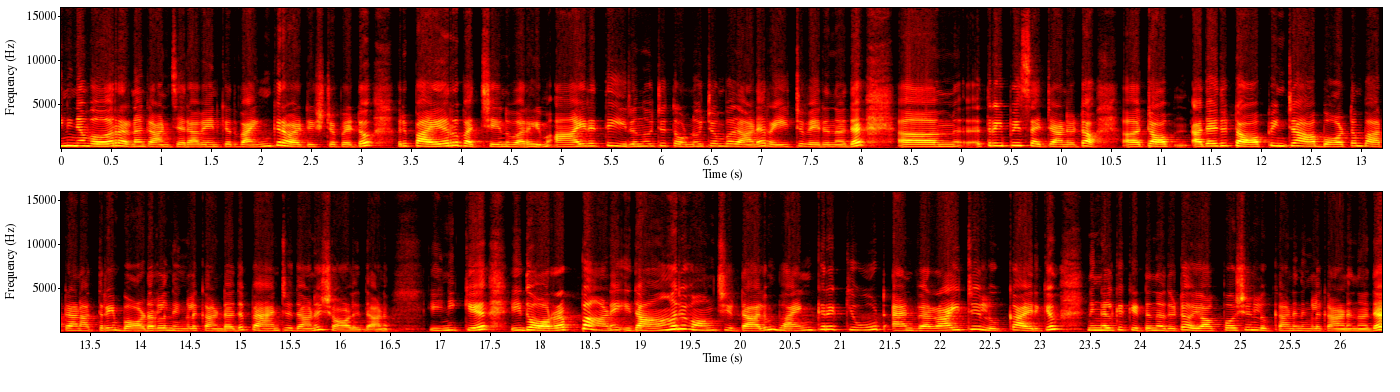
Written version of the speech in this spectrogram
ഇനി ഞാൻ വേറൊരെണ്ണം കാണിച്ചു തരാവേ എനിക്കത് ഭയങ്കരമായിട്ട് ഇഷ്ടപ്പെട്ടു. ഒരു പയറ് പച്ചയെന്ന് പറയും. ആയിരത്തി ഇരുന്നൂറ്റി തൊണ്ണൂറ്റൊമ്പതാണ് റേറ്റ് വരുന്നത്. ത്രീ പീസ് സെറ്റാണ് കേട്ടോ. ടോപ്പ് അതായത് ടോപ്പിന്റെ ആ ബോട്ടം പാർട്ടാണ് അത്രയും ബോർഡറിൽ നിങ്ങൾ കണ്ടത്. പാന്റ് ഇതാണ് ഷോൾ ഇതാണ്. എനിക്ക് ഇത് ഉറപ്പാണ്. ഇത് ആര് വാങ്ങിച്ചിട്ടാലും ഭയങ്കര ക്യൂട്ട് ആൻഡ് വെറൈറ്റി ലുക്കായിരിക്കും നിങ്ങൾക്ക് കിട്ടുന്നത് കേട്ടോ. യോക്ക് പോർഷൻ ലുക്കാണ് നിങ്ങൾ കാണുന്നത്.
